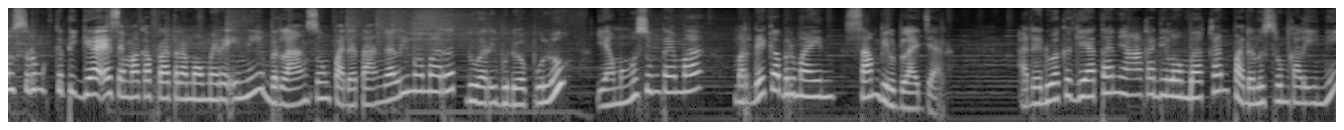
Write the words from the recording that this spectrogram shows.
Lustrum ketiga SMAK Frateran Maumere ini berlangsung pada tanggal 5 Maret 2020 yang mengusung tema Merdeka Bermain Sambil Belajar. Ada dua kegiatan yang akan dilombakan pada lustrum kali ini,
